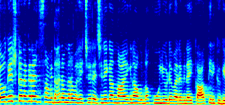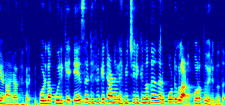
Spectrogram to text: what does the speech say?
ലോകേഷ് കനകരാജ് സംവിധാനം നിർവഹിച്ച് രജനീകാന്ത് നായകനാകുന്ന കൂലിയുടെ വരവിനായി കാത്തിരിക്കുകയാണ് ആരാധകർ. ഇപ്പോഴത്തെ കൂലിക്ക് എ സർട്ടിഫിക്കറ്റാണ് ലഭിച്ചിരിക്കുന്നത് എന്ന റിപ്പോർട്ടുകളാണ് പുറത്തുവരുന്നത്.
